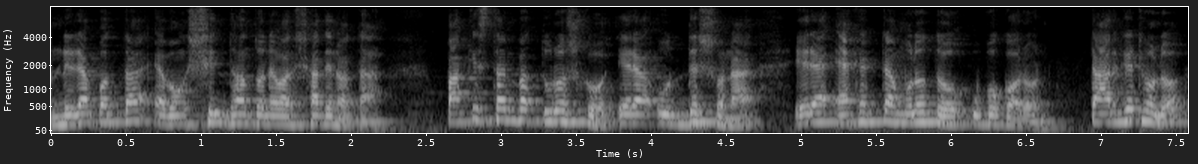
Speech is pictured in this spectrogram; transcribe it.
নিরাপত্তা এবং সিদ্ধান্ত নেওয়ার স্বাধীনতা। পাকিস্তান বা তুরস্ক, এরা উদ্দেশ্য না, এরা এক একটা মূলত উপকরণ। টার্গেট হলো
